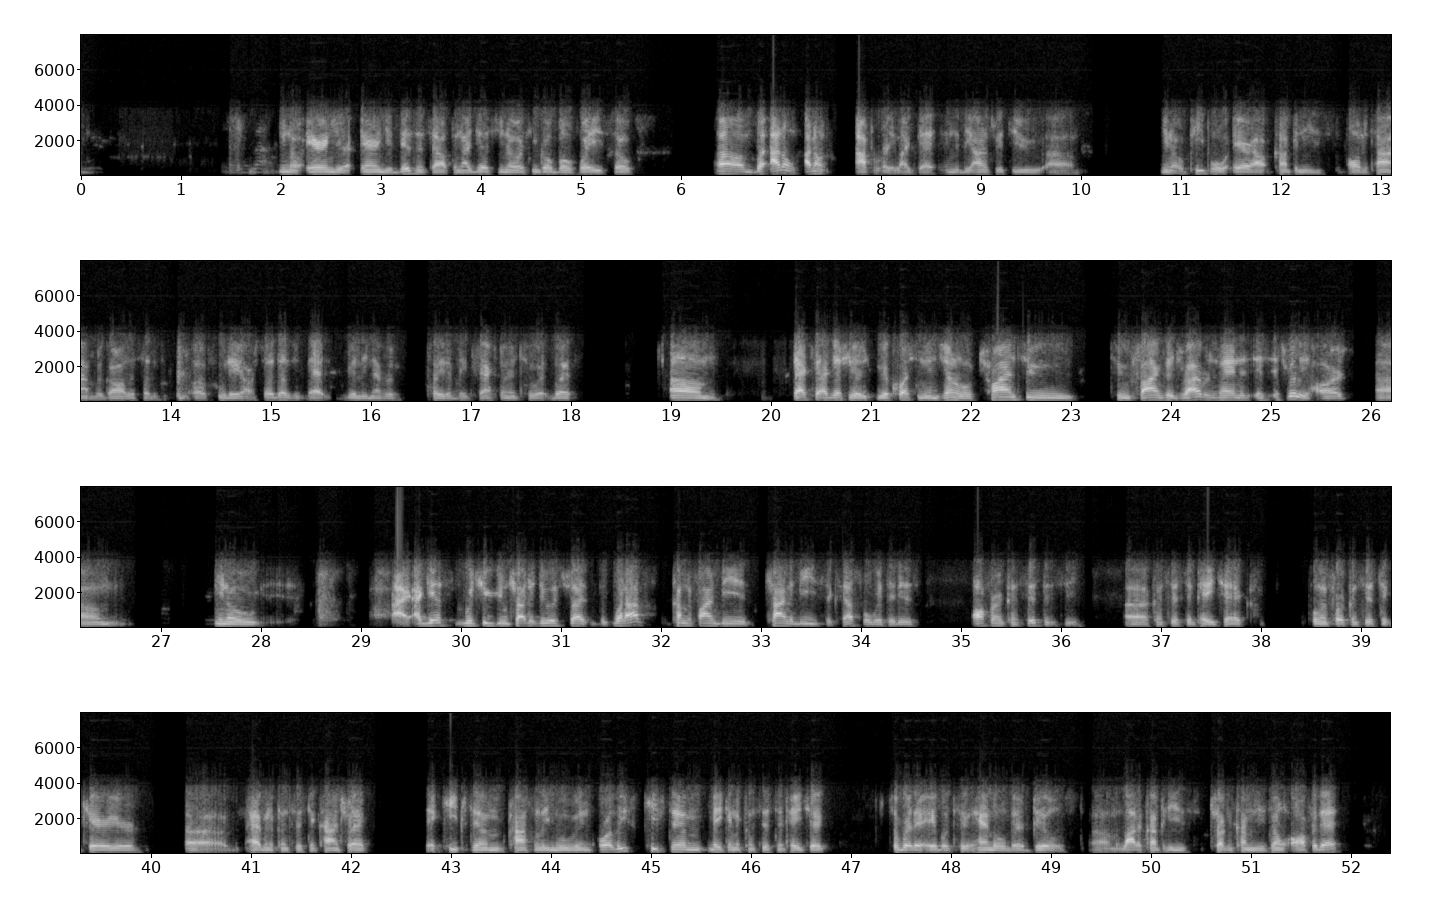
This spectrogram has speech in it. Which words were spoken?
you know, airing your airing your business out, then I guess you know it can go both ways. So, um, but I don't I don't operate like that. And to be honest with you, um, you know, people air out companies all the time, regardless of, of who they are. So it doesn't that really never played a big factor into it. But um, back to I guess your your question in general, trying to to find good drivers, man, it, it's really hard. Um, you know, I, I guess what you can try to do is try. What I've come to find be trying to be successful with it is offering consistency uh, consistent paycheck, pulling for a consistent carrier, uh, having a consistent contract that keeps them constantly moving, or at least keeps them making a consistent paycheck, to where they're able to handle their bills. Um, a lot of companies, trucking companies, don't offer that.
